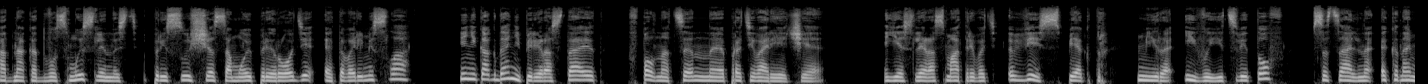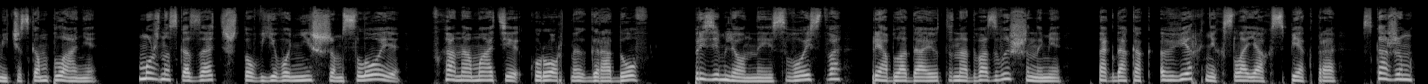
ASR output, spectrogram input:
однако двусмысленность присуща самой природе этого ремесла и никогда не перерастает в полноценное противоречие. Если рассматривать весь спектр мира ивы и цветов в социально-экономическом плане, можно сказать, что в его низшем слое, в ханамате курортных городов, приземленные свойства преобладают над возвышенными, тогда как в верхних слоях спектра, скажем,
